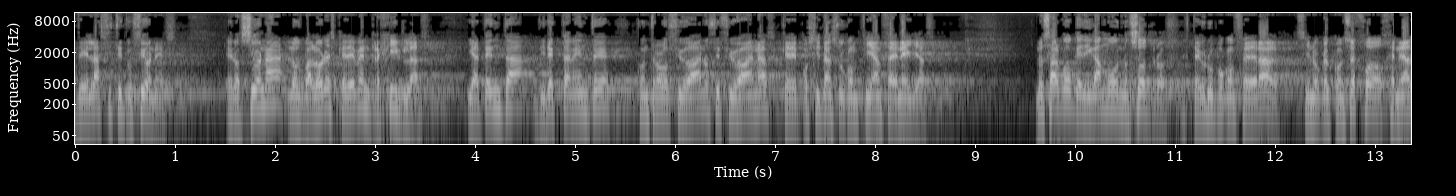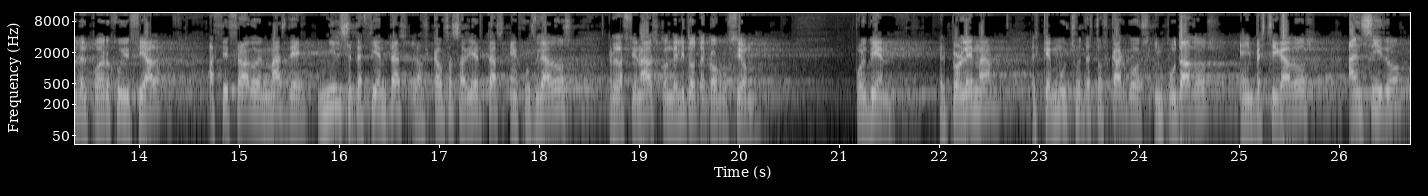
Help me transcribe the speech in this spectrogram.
de las instituciones, erosiona los valores que deben regirlas y atenta directamente contra los ciudadanos y ciudadanas que depositan su confianza en ellas. No es algo que digamos nosotros, este Grupo Confederal, sino que el Consejo General del Poder Judicial ha cifrado en más de 1.700 las causas abiertas en juzgados relacionadas con delitos de corrupción. Pues bien, el problema es que muchos de estos cargos imputados e investigados han sido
